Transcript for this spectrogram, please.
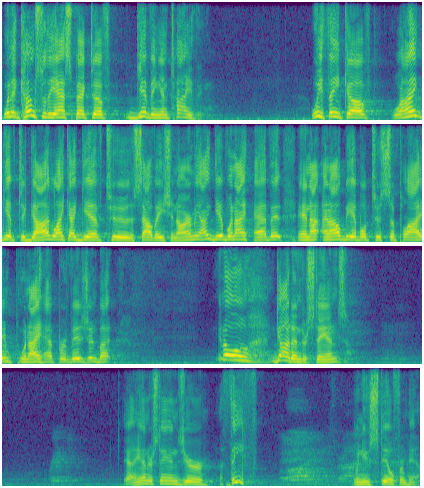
When it comes to the aspect of giving and tithing, we think of, well, I give to God like I give to the Salvation Army. I give when I have it, and, I, and I'll be able to supply when I have provision, but you know, God understands. Yeah, He understands you're a thief when you steal from Him.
